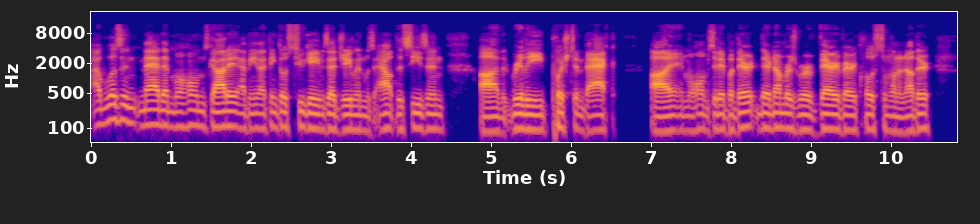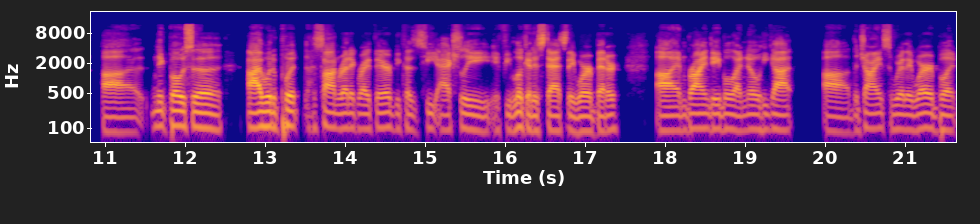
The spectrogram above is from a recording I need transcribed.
I wasn't mad that Mahomes got it. I mean, I think those two games that Jalen was out this season, uh, that really pushed him back. Uh, and Mahomes did it, but their their numbers were very very close to one another. Uh, Nick Bosa, I would have put Haason Reddick right there because he actually, if you look at his stats, they were better. Uh, and Brian Daboll, I know he got uh the Giants to where they were, but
